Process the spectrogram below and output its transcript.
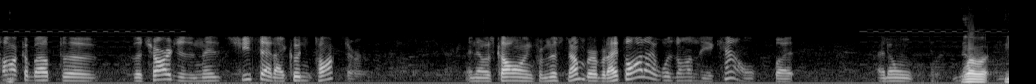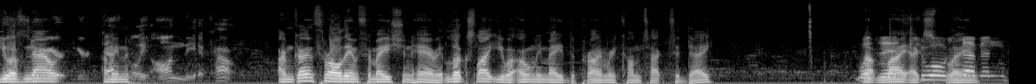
talk about the the charges, and they, she said I couldn't talk to her, and I was calling from this number, but I thought I was on the account, but I don't. well, you have So now. You're, you're I mean, definitely on the account. I'm going through all the information here. It looks like you were only made the primary contact today. Was that might explain.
